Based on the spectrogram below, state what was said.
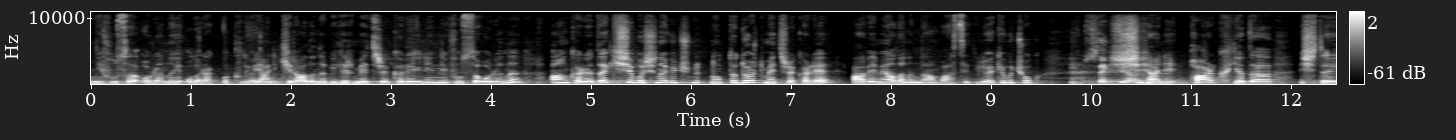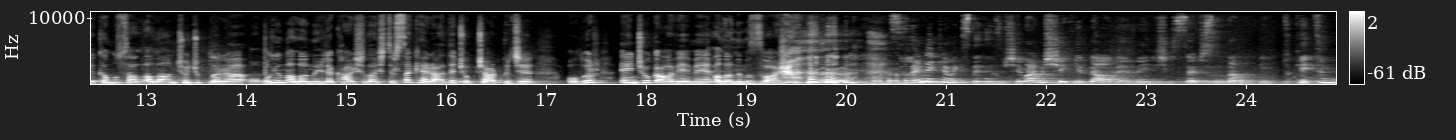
nüfusa oranı olarak bakılıyor. Yani kiralanabilir metrekarenin nüfusa oranı Ankara'da kişi başına 3.4 metrekare AVM alanından bahsediliyor ki bu çok Yüksek yer. Yani park ya da işte kamusal alan çocuklara oyun alanıyla karşılaştırsak herhalde çok çarpıcı olur. En çok AVM alanımız var. Sizlerin eklemek istediğiniz bir şey var mı şehir ve AVM ilişkisi açısından? Bir tüketim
